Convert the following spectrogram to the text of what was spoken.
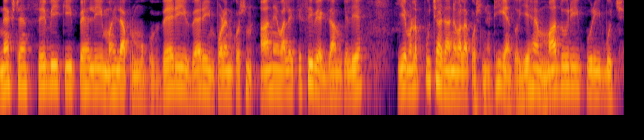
नेक्स्ट है सेबी की पहली महिला प्रमुख। वेरी वेरी इंपॉर्टेंट क्वेश्चन आने वाले किसी भी एग्ज़ाम के लिए ये मतलब पूछा जाने वाला क्वेश्चन है, ठीक है? तो ये है माधुरी पुरी बुच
